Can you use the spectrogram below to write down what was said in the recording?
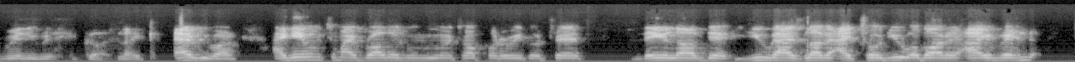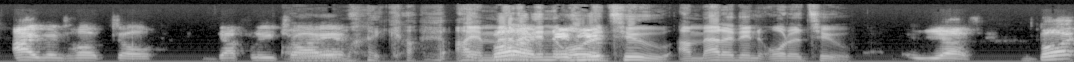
really, really good. Like everyone. I gave them to my brothers when we went to our Puerto Rico trip. They loved it. You guys love it. I told you about it, Ivan. Ivan's hooked. So definitely try oh it. my god. I am But mad I didn't order you- two. I'm mad I didn't order two. Yes. But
